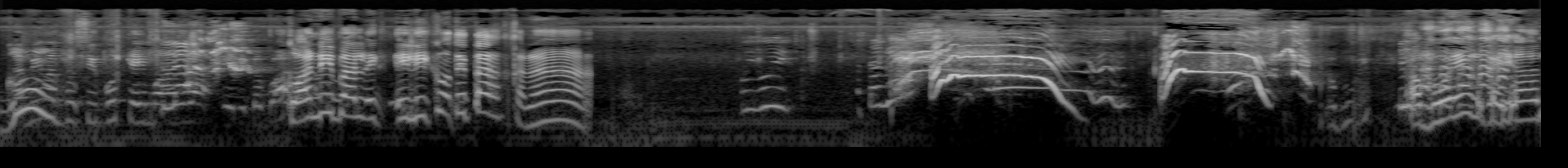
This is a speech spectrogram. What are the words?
Go! Sibot kay mo ana, ko. Kung ano ba, iliko tita. Kana. Uy, uy. Atangi! Abuing ka yan.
